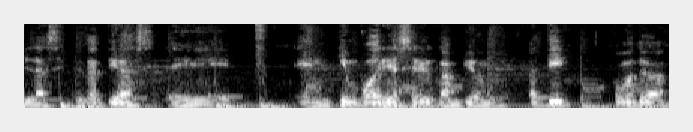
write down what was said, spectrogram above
las expectativas eh, en quién podría ser el campeón. ¿A ti? ¿Cómo te va?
